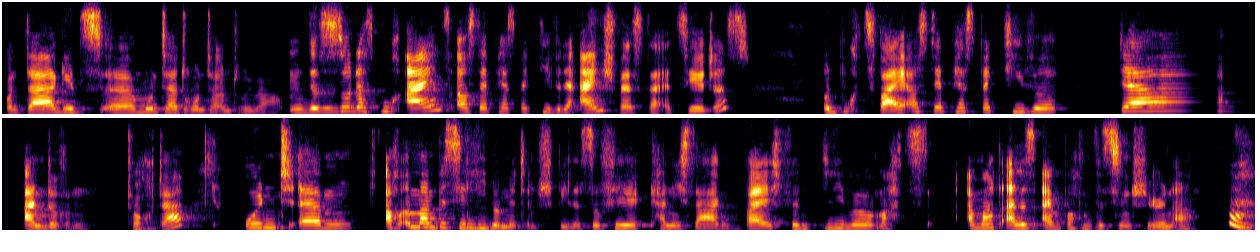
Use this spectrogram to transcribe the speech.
Und da geht's äh, munter drunter und drüber. Und das ist so, dass Buch eins aus der Perspektive der einen Schwester erzählt ist und Buch zwei aus der Perspektive der anderen Tochter. Und ähm, auch immer ein bisschen Liebe mit im Spiel ist. So viel kann ich sagen, weil ich finde, Liebe macht's, macht alles einfach ein bisschen schöner.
